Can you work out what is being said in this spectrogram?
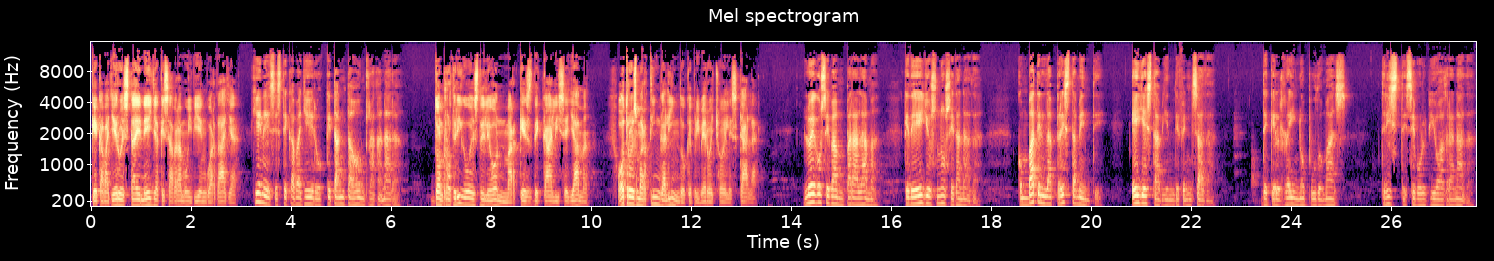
que caballero está en ella que sabrá muy bien guardalla. ¿Quién es este caballero que tanta honra ganara? Don Rodrigo es de León, marqués de Cali se llama. Otro es Martín Galindo, que primero echó el escala. Luego se van para Lama, que de ellos no se da nada. Combátenla prestamente, ella está bien defensada. De que el rey no pudo más, triste se volvió a Granada.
